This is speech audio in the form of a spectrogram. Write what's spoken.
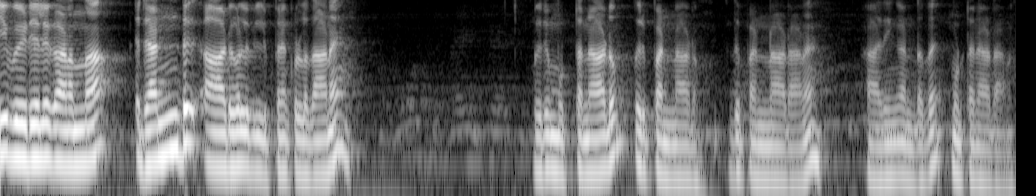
ഈ വീഡിയോയിൽ കാണുന്ന രണ്ട് ആടുകൾ വിൽപ്പനക്കുള്ളതാണ് ഒരു മുട്ടനാടും ഒരു പെണ്ണാടും. ഇത് പെണ്ണാടാണ്. ആദ്യം കണ്ടത് മുട്ടനാടാണ്.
